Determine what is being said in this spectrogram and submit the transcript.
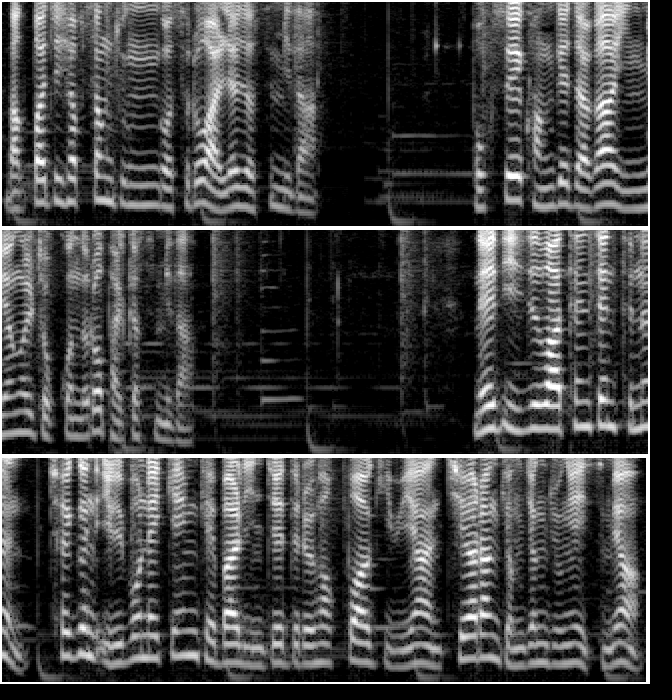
막바지 협상 중인 것으로 알려졌습니다. 복수의 관계자가 익명을 조건으로 밝혔습니다. 넷이즈와 텐센트는 최근 일본의 게임 개발 인재들을 확보하기 위한 치열한 경쟁 중에 있으며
